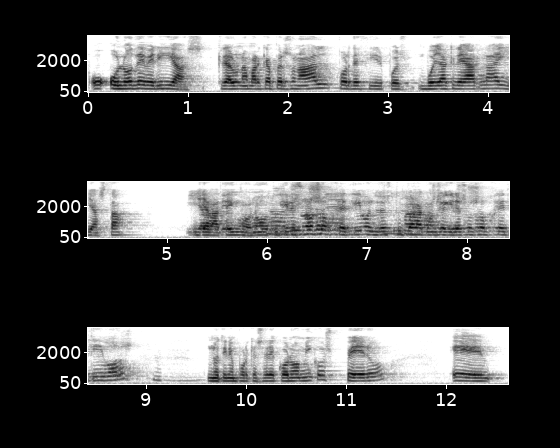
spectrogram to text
o, o no deberías crear una marca personal por decir, pues voy a crearla y ya está. Y ya la tengo, ¿no? Tú No, tienes tienes unos objetivos, entonces tú para conseguir esos objetivos no tienen por qué ser económicos, pero eh,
